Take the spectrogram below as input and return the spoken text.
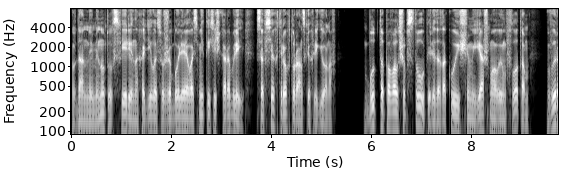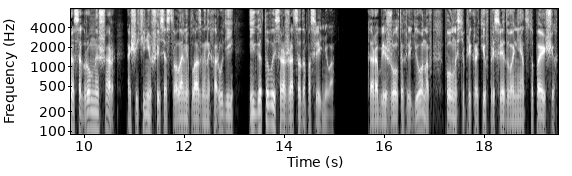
В данную минуту в сфере находилось уже более 8 тысяч кораблей со всех трех туранских легионов. Будто по волшебству перед атакующим яшмовым флотом вырос огромный шар, ощетинившийся стволами плазменных орудий и готовый сражаться до последнего. Корабли желтых легионов, полностью прекратив преследование отступающих,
